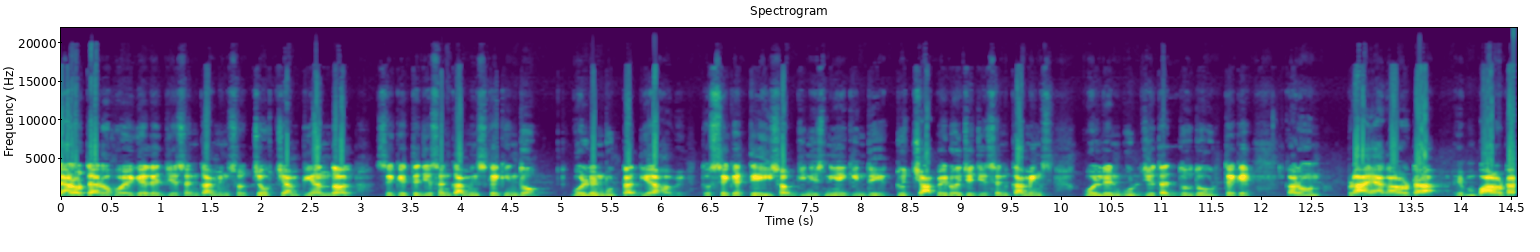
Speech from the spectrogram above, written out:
তেরো তেরো হয়ে গেলে জেসন কামিংস হচ্ছে চ্যাম্পিয়ন দল, সেক্ষেত্রে জেসন কামিংসকে কিন্তু গোল্ডেন বুটটা দেওয়া হবে। তো সেক্ষেত্রে এই সব জিনিস নিয়েই কিন্তু একটু চাপে রয়েছে জেসন কামিংস, গোল্ডেন বুট জেতার দৌড় থেকে। কারণ প্রায় এগারোটা বারোটা,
